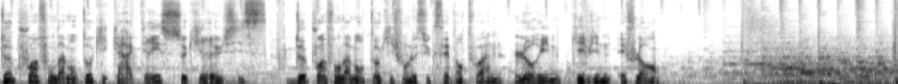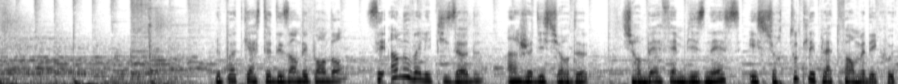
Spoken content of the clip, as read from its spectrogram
Deux points fondamentaux qui caractérisent ceux qui réussissent. Deux points fondamentaux qui font le succès d'Antoine, Laurine, Kevin et Florent. Le podcast des indépendants, c'est un nouvel épisode, un jeudi sur deux, sur BFM Business et sur toutes les plateformes d'écoute.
